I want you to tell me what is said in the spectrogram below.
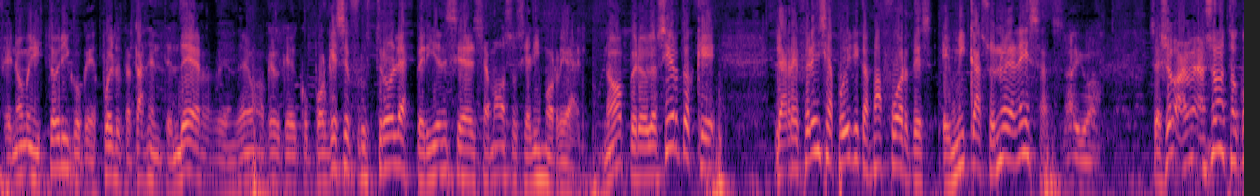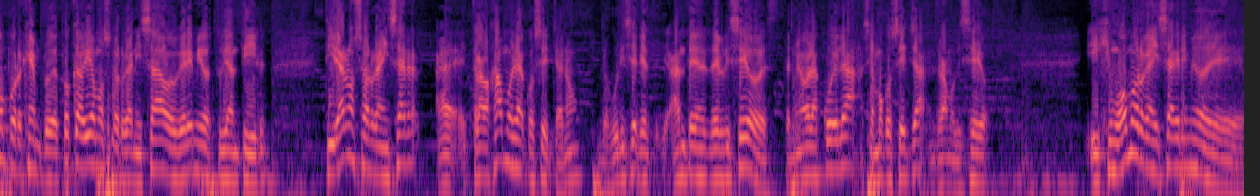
fenómeno histórico que después lo tratás de entender, de entender que- que- por qué se frustró la experiencia del llamado socialismo real, ¿no? Pero lo cierto es que las referencias políticas más fuertes, en mi caso, no eran esas. Ahí va. O sea, yo, a nosotros nos tocó, por ejemplo, después que habíamos organizado el gremio estudiantil, tirarnos a organizar, eh, trabajamos la cosecha, ¿no? Los gurises que antes del liceo, terminamos la escuela, hacíamos cosecha, entramos al liceo. Y dijimos, vamos a organizar gremio de,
